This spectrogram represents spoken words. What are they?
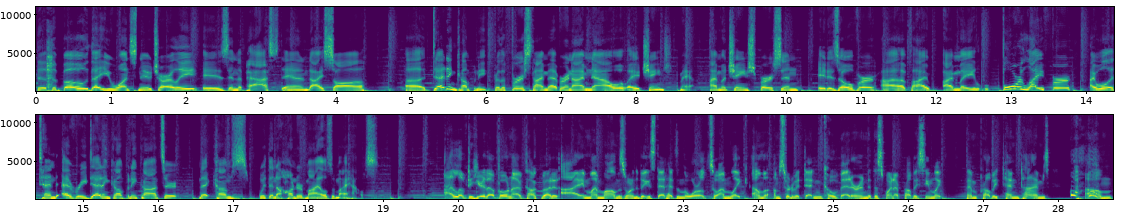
The the Bo that you once knew, Charlie, is in the past, and I saw uh, Dead and Company for the first time ever, and I'm now a changed man. I'm a changed person. It is over. Uh, I I'm a for lifer. I will attend every Dead and Company concert that comes within hundred miles of my house. I love to hear that. Bo and I have talked about it. I, my mom is one of the biggest deadheads in the world, so I'm like, I'm, I'm sort of a Dead and Co veteran at this point. I've probably seen like them probably ten times, um,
